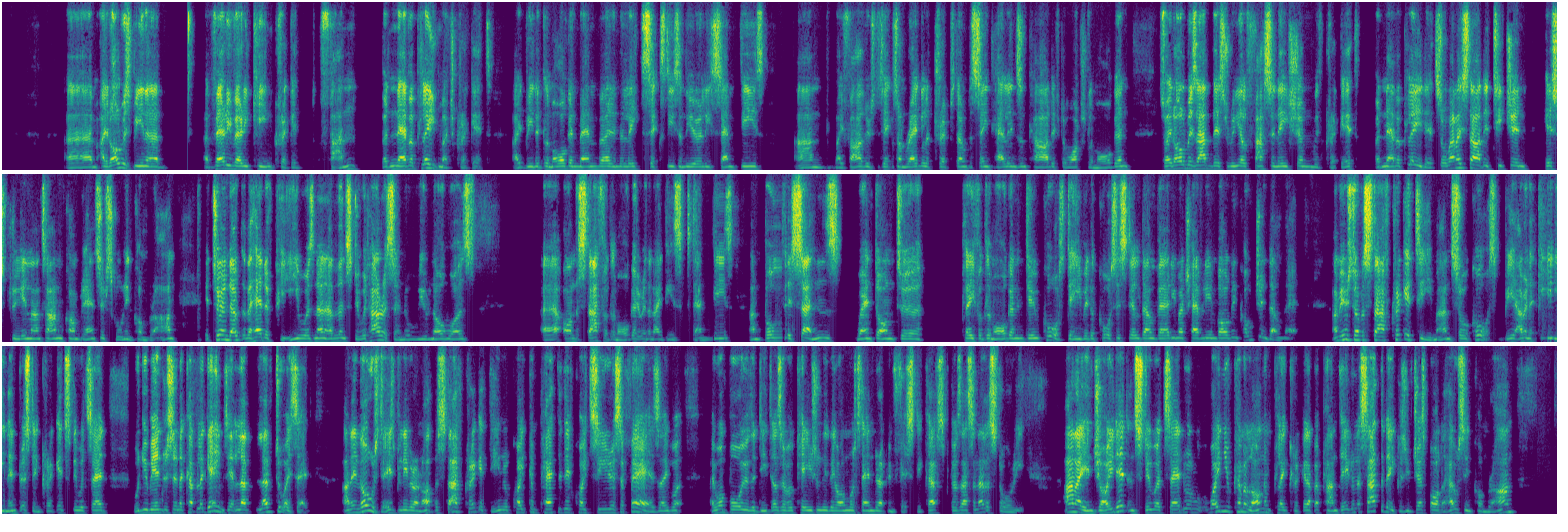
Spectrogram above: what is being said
Um, I'd always been a, a very, very keen cricket fan, but never played much cricket. I'd been a Glamorgan member in the late 60s and the early 70s. And my father used to take us on regular trips down to St. Helens and Cardiff to watch Glamorgan. So I'd always had this real fascination with cricket, but never played it. So when I started teaching history in Llantarnam Comprehensive School in Cwmbran, it turned out that the head of PE was none other than Stuart Harrison, who you know was uh, on the staff of Glamorgan during the 1970s. And both his sons went on to play for Glamorgan in due course. David, of course, is still down very much heavily involved in coaching down there. I'm used to have a staff cricket team, and so of course, be having a keen interest in cricket. Stuart said, "Would you be interested in a couple of games?" Yeah, love, love to. I said, and in those days, believe it or not, the staff cricket team were quite competitive, quite serious affairs. I, I won't bore you with the details of occasionally they almost ended up in fisticuffs because that's another story. And I enjoyed it. And Stuart said, Well, why don't you come along and play cricket up at Panteg on a Saturday? Because you've just bought a house in Cwmbran.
